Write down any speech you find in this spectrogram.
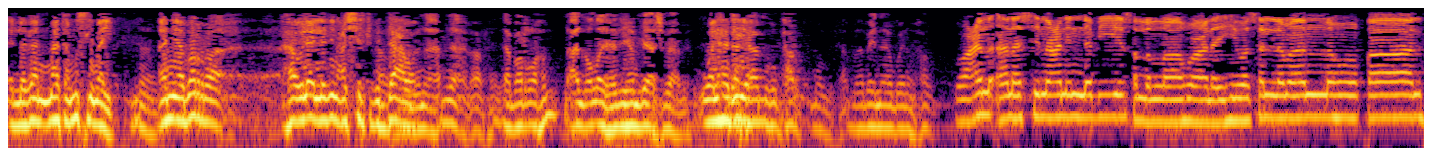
اللذان ماتا مسلمين؟ نعم. أن يبر هؤلاء الذين على الشرك بالدعوة. نعم نعم إذا برهم لعل الله يهديهم بأسبابه. والهدية- بحرب ما بينه وبينهم حرب وعن أنس عن النبي صلى الله عليه وسلم أنه قال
